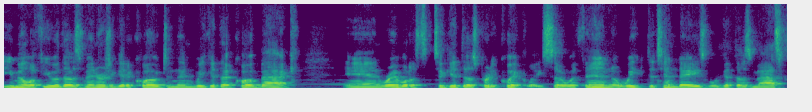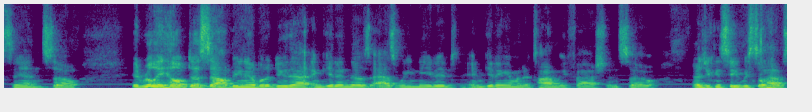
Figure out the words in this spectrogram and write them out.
email a few of those vendors and get a quote, and then we get that quote back and we're able to, to get those pretty quickly. So within a week to 10 days, we'll get those masks in. So it really helped us out being able to do that and get in those as we needed and getting them in a timely fashion. So as you can see, we still have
